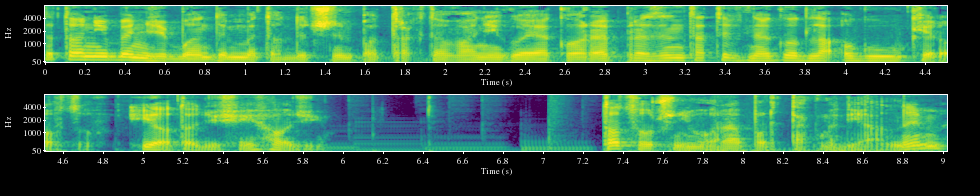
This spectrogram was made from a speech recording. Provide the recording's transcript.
za to nie będzie błędem metodycznym potraktowanie go jako reprezentatywnego dla ogółu kierowców. I o to dzisiaj chodzi. To, co uczyniło raport tak medialnym,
